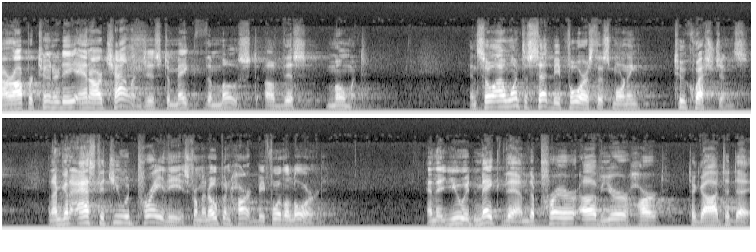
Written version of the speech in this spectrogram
our opportunity and our challenge is to make the most of this moment. And so I want to set before us this morning two questions. And I'm going to ask that you would pray these from an open heart before the Lord and that you would make them the prayer of your heart to God today.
